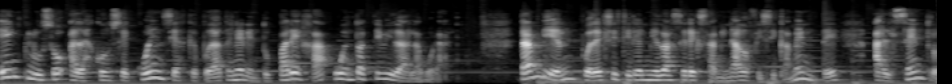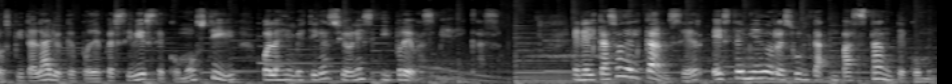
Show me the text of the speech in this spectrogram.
e incluso a las consecuencias que pueda tener en tu pareja o en tu actividad laboral. También puede existir el miedo a ser examinado físicamente, al centro hospitalario que puede percibirse como hostil o a las investigaciones y pruebas médicas. En el caso del cáncer, este miedo resulta bastante común.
